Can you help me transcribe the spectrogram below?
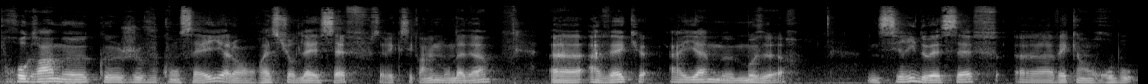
programme que je vous conseille, alors on reste sur de la SF, vous savez que c'est quand même mon dada, avec I Am Mother, une série de SF euh, avec un robot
